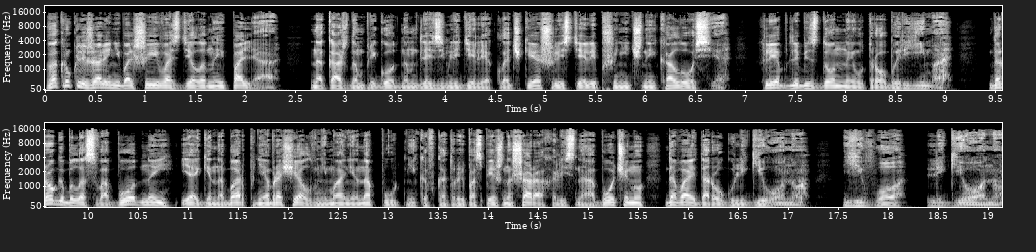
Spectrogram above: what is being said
Вокруг лежали небольшие возделанные поля. На каждом пригодном для земледелия клочке шелестели пшеничные колосья, хлеб для бездонной утробы Рима — Дорога была свободной, и Агенобарб не обращал внимания на путников, которые поспешно шарахались на обочину, давая дорогу легиону. Его легиону.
